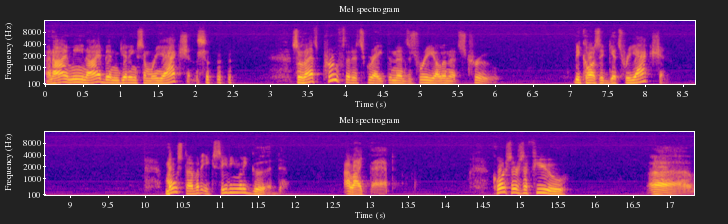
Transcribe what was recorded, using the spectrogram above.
And I mean, I've been getting some reactions. so that's proof that it's great and that it's real and it's true. Because it gets reaction. Most of it exceedingly good. I like that. Of course, there's a few, uh,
